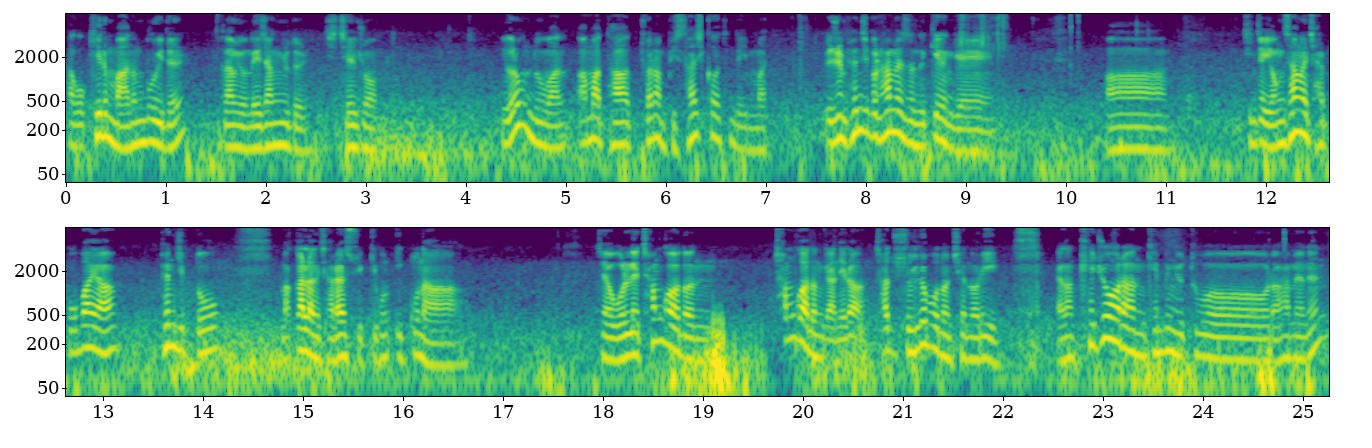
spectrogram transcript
하고 기름 많은 부위들 그 다음에 요 내장류들 제일 좋아합니다 여러분도 마- 아마 다 저랑 비슷하실 것 같은데 입맛. 요즘 편집을 하면서 느끼는 게 아, 진짜 영상을 잘 뽑아야 편집도 맛깔나게 잘할 수 있구, 있구나. 제가 원래 참고하던 참고하던 게 아니라 자주 즐겨보던 채널이 약간 캐주얼한 캠핑 유튜버라 하면은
